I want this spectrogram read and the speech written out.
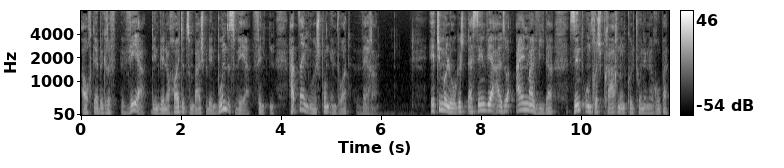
Auch der Begriff Wehr, den wir noch heute zum Beispiel in Bundeswehr finden, hat seinen Ursprung im Wort Werra. Etymologisch, das sehen wir also einmal wieder, sind unsere Sprachen und Kulturen in Europa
